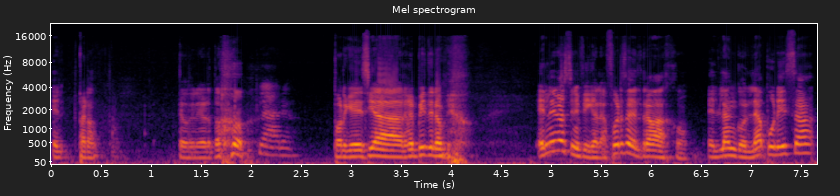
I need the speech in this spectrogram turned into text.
el- perdón. Tengo que leer todo. Claro. Porque decía, repite lo mismo. El negro significa la fuerza del trabajo. El blanco, la pureza.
